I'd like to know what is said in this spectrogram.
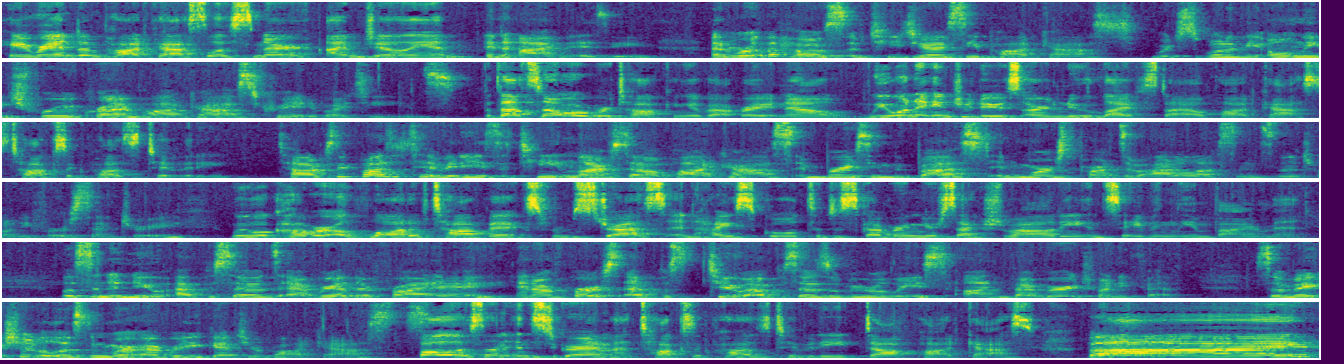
Hey, random podcast listener, I'm Jillian. And I'm Izzy. And we're the hosts of TGIC Podcast, which is one of the only true crime podcasts created by teens. But that's not what we're talking about right now. We want to introduce our new lifestyle podcast, Toxic Positivity. Toxic Positivity is a teen lifestyle podcast embracing the best and worst parts of adolescence in the 21st century. We will cover a lot of topics from stress in high school to discovering your sexuality and saving the environment. Listen to new episodes every other Friday, and our first epi- two episodes will be released on February 25th. So make sure to listen wherever you get your podcasts. Follow us on Instagram at toxicpositivity.podcast. Bye!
